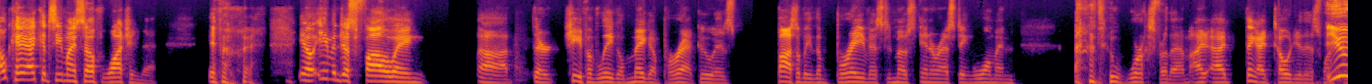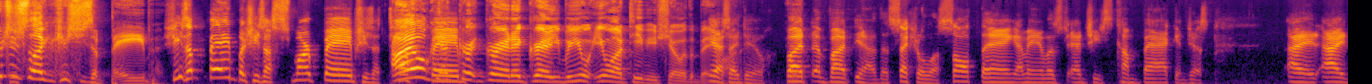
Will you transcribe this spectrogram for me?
okay, I could see myself watching that. If you know, even just following uh their chief of legal, Megha Parekh, who is possibly the bravest and most interesting woman who works for them. I, I think I told you this one. You just like because she's a babe. she's a babe, but she's a smart babe. She's a tough I okay, babe. gr- granted, granted, but you you want a TV show with a babe? Yes, I it. do. But but you know the sexual assault thing. I mean, it was and she's come back and just I I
